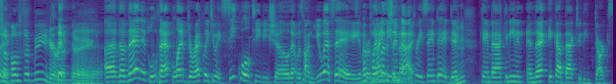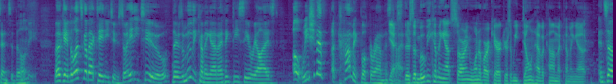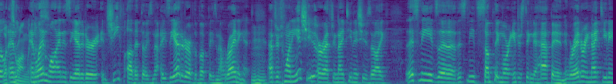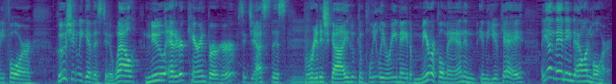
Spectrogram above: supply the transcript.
supposed to be here today. Uh, the, then it that led directly to a sequel TV show that was on USA, But from played by the same guy. Mm-hmm. 93, Same day, Dick came back, and even and that it got back to the dark sensibility. Mm-hmm. Okay, but let's go back to '82. So '82, there's a movie coming out. and I think DC realized, oh, we should have a comic book around this Yes, time. there's a movie coming out starring one of our characters, and we don't have a comic coming out. And so, what's and, wrong with and us? Len Wein is the editor in chief of it, though he's not. He's the editor of the book, but he's not writing it. Mm-hmm. After twenty issues or after nineteen issues, they're like, this needs a this needs something more interesting to happen. We're entering 1984. Who should we give this to? Well, new editor Karen Berger suggests this Mm. British guy who completely remade Miracle Man in in the UK, a young man named Alan Moore.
